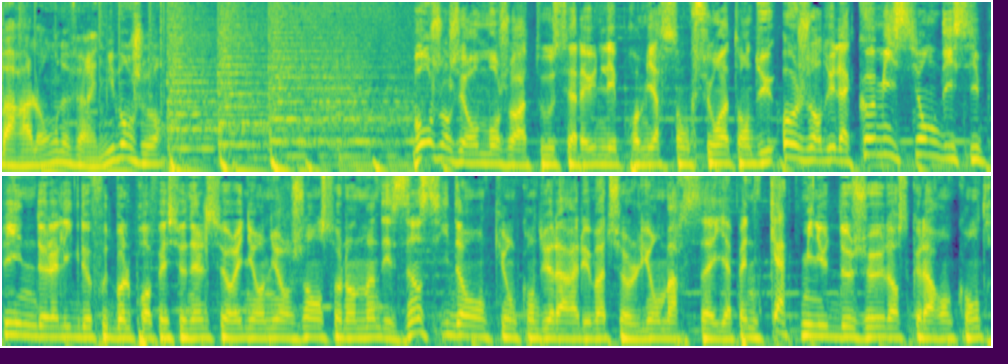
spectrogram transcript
Barallon, 9h30, bonjour. Bonjour Jérôme, bonjour à tous. À la une, les premières sanctions attendues aujourd'hui. La commission de discipline de la Ligue de football professionnel se réunit en urgence au lendemain des incidents qui ont conduit à l'arrêt du match Lyon-Marseille. À peine 4 minutes de jeu lorsque la rencontre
